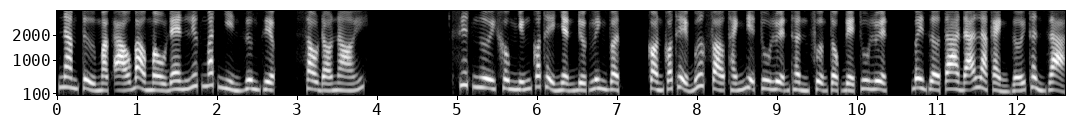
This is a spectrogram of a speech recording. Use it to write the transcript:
Nam tử mặc áo bào màu đen liếc mắt nhìn Dương Diệp, sau đó nói. Giết ngươi không những có thể nhận được linh vật, còn có thể bước vào thánh địa tu luyện thần phượng tộc để tu luyện, bây giờ ta đã là cảnh giới thần giả,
